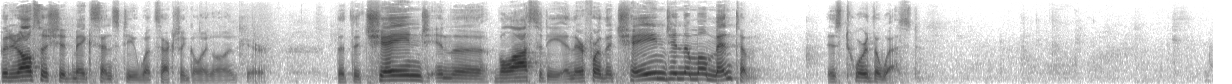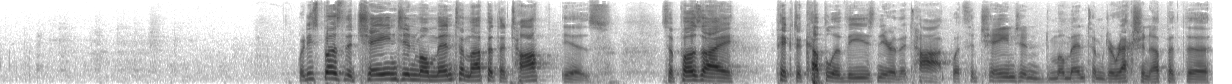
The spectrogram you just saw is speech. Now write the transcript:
but it also should make sense to you what's actually going on here. That the change in the velocity, and therefore the change in the momentum, is toward the west. What do you suppose the change in momentum up at the top is? Suppose I picked a couple of these near the top. What's the change in momentum direction up at the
